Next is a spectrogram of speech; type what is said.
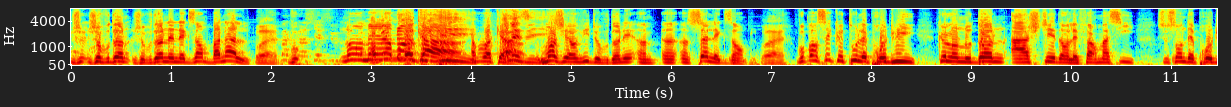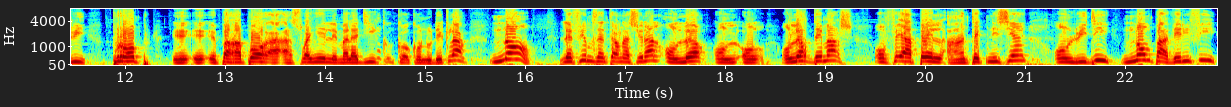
je, je vous donne, je vous donne un exemple banal. Ouais. Vous- Non mais, Ah, mais non, Aboubacar, Titi. Aboubacar, Allez-y. moi j'ai envie de vous donner un, un- un seul exemple. Ouais. Vous pensez que tous les produits que l'on nous donne à acheter dans les pharmacies, ce sont des produits propres et, et- et par rapport à, à soigner les maladies qu- qu'on qu'on nous déclare? Non les firmes internationales ont leur, ont- ont- ont leur démarche. On fait appel à un technicien, on lui dit non pas vérifie,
